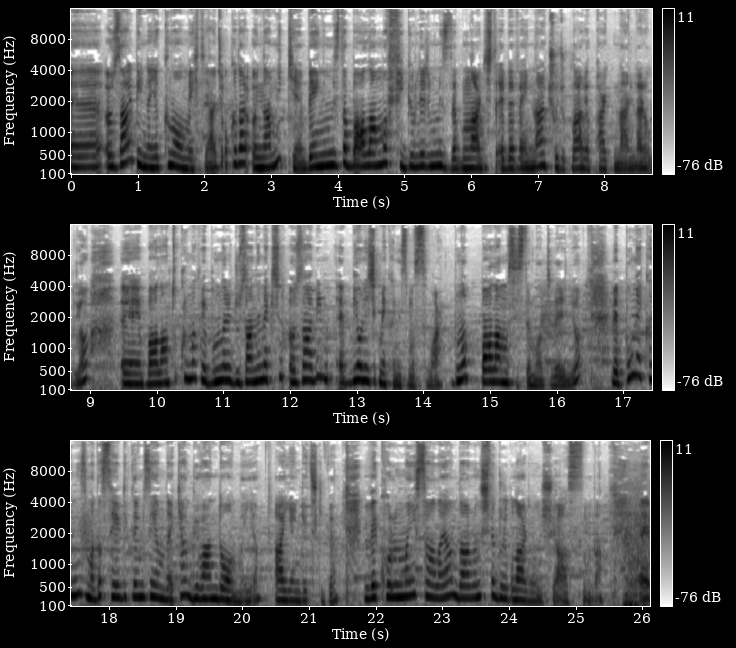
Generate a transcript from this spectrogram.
e, özel birine yakın olma ihtiyacı o kadar önemli ki beynimizde bağlanma figürlerimizle bunlar da işte ebeveynler, çocuklar ve partnerler oluyor. E, bağlantı kurmak ve bunları düzenlemek için özel bir e, biyolojik mekanizması var. Buna bağlanma sistemi adı veriliyor. Ve bu mekanizmada sevdiklerimizin yanındayken güvende olmayı, ay yengeç gibi ve korunmayı sağlayan davranış ve duygulardan oluşuyor aslında. E,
